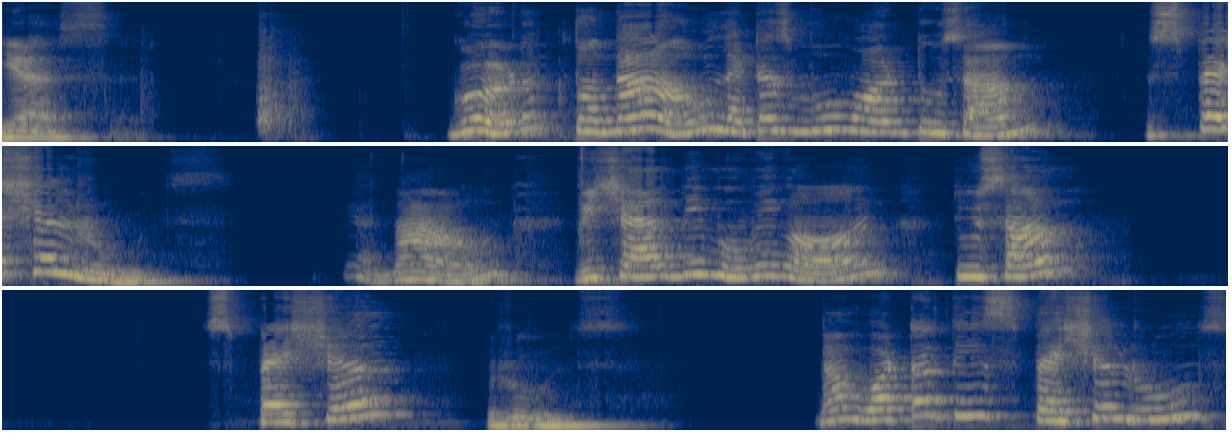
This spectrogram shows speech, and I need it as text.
यस गुड तो now let us move on to some special rules now we shall be moving on to some special rules now what are these special rules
